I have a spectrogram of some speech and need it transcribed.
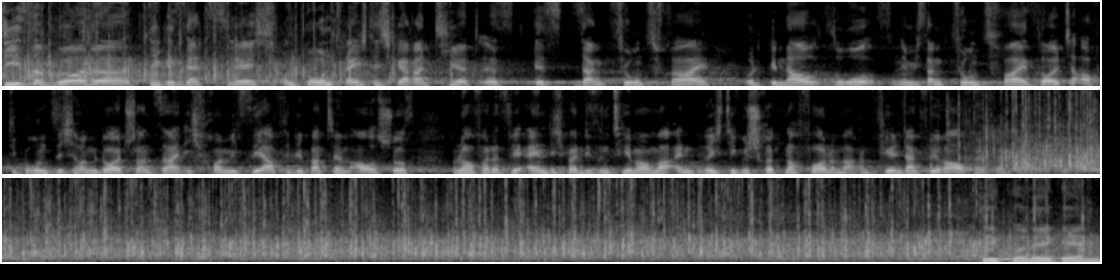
diese Würde, die gesetzlich und grundrechtlich garantiert ist, ist sanktionsfrei. Und genau so, nämlich sanktionsfrei, sollte auch die Grundsicherung in Deutschland sein. Ich freue mich sehr auf die Debatte im Ausschuss und hoffe, dass wir endlich bei diesem Thema mal einen richtigen Schritt nach vorne machen. Vielen Dank für Ihre Aufmerksamkeit. Die Kollegin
